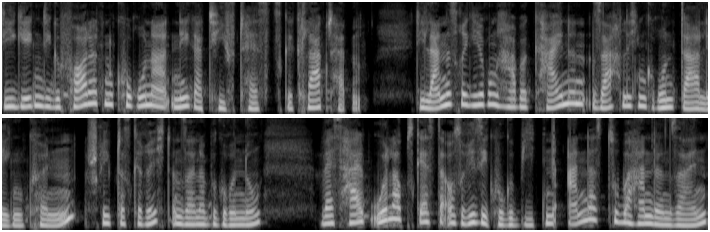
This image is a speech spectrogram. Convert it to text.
die gegen die geforderten Corona-Negativtests geklagt hatten. Die Landesregierung habe keinen sachlichen Grund darlegen können, schrieb das Gericht in seiner Begründung, weshalb Urlaubsgäste aus Risikogebieten anders zu behandeln seien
